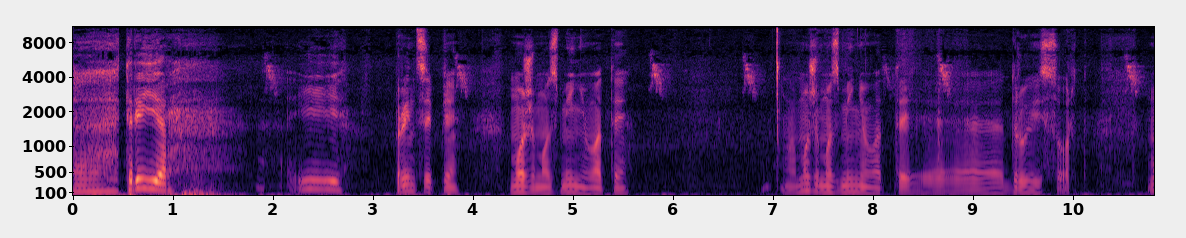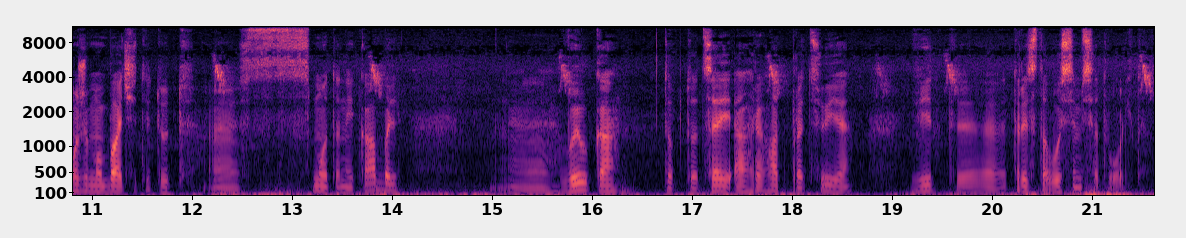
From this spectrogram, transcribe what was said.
е, трієр і, в принципі, можемо змінювати, можемо змінювати е, другий сорт. Можемо бачити тут е, смотаний кабель, е, вилка. Тобто цей агрегат працює від е, 380 вольт,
